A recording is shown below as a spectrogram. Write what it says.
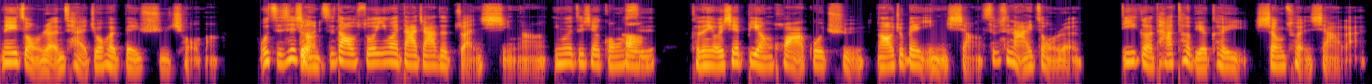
那一种人才就会被需求嘛。我只是想知道说，因为大家的转型啊，因为这些公司可能有一些变化过去，然后就被影响，是不是哪一种人？第一个，他特别可以生存下来。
